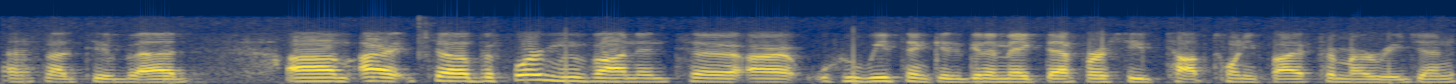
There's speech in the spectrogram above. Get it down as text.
That's not too bad. Um, all right, so before we move on into our who we think is going to make first seed top 25 from our region,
